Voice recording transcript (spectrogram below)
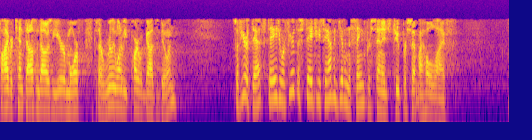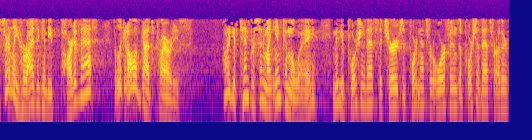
five or ten thousand dollars a year or more because I really want to be part of what God's doing. So if you're at that stage, or if you're at the stage where you say, I've been given the same percentage, two percent, my whole life, well, certainly Horizon can be part of that. But look at all of God's priorities. I want to give 10% of my income away Maybe a portion of that's the church, a portion of that's for orphans, a portion of that's for other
